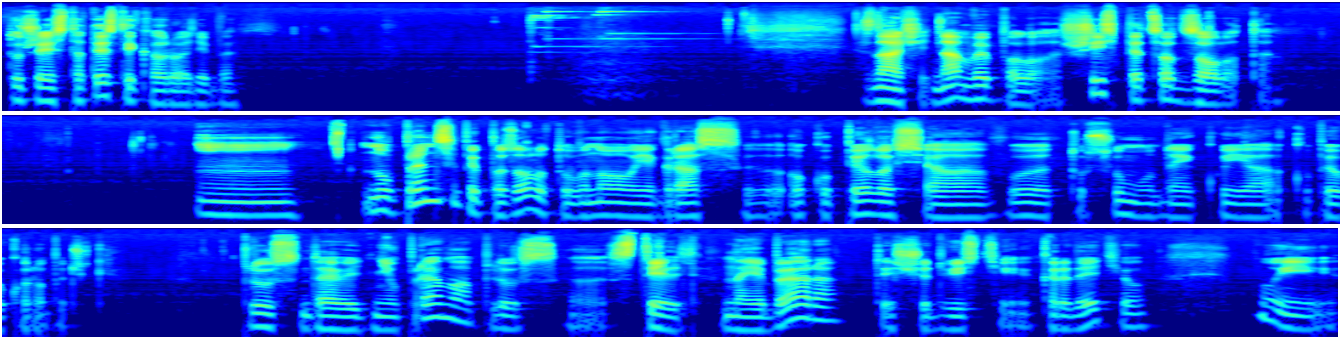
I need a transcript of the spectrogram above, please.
Тут же є статистика, вроді би. Значить, нам випало 6500 золота. М, ну, в принципі, по золоту воно якраз е, окупилося в ту суму, на яку я купив коробочки. Плюс 9 днів према, плюс е, стиль на ЄБР, 1200 кредитів, ну і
